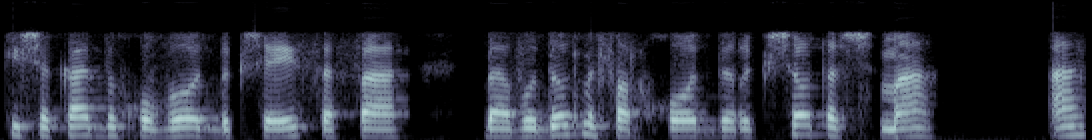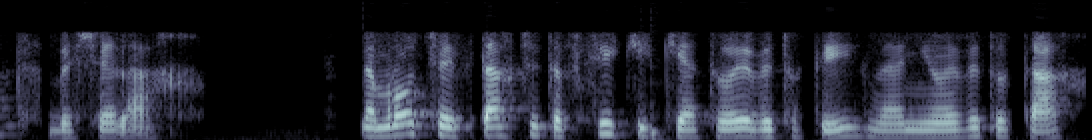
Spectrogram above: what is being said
כי שקעת בחובות, בקשיי שפה, בעבודות מפרכות, ברגשות אשמה, את בשלך. למרות שהבטחת שתפסיקי כי את אוהבת אותי ואני אוהבת אותך,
